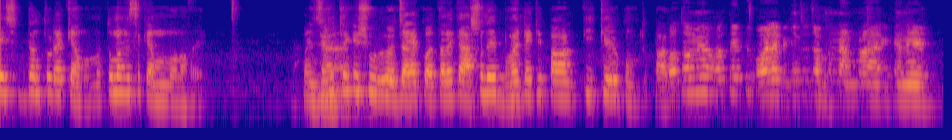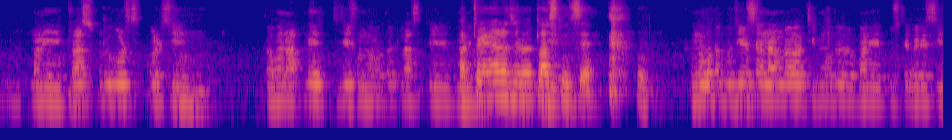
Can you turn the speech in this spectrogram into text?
এই সিদ্ধান্তটা কেমন? মানে তোমার কাছে কেমন মনে হয়? মানে জিরো থেকে শুরু হয় যারা তারা কি আসলে ভয়টা কি পাওয়ার কি কীরকম তো পারো প্রথমে হয়তো একটু ভয় লাগে কিন্তু যখন আমরা এখানে মানে ক্লাস শুরু করছি- তখন আপনি যে সুন্দর মতো ক্লাসটি ট্রেনাররা যেভাবে ক্লাস নিচ্ছে সুন্দর মতো বুঝিয়েছেন আমরা ঠিক মতো মানে বুঝতে পেরেছি।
